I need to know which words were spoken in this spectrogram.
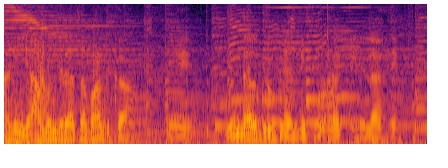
आणि या मंदिराचं बांधकाम हे जिंदाल ग्रुप यांनी पूर्ण केलेलं आहे.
